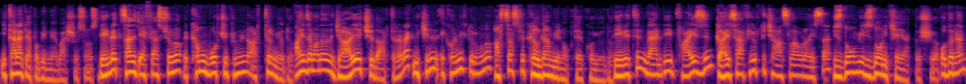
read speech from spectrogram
ithalat yapabilmeye başlıyorsunuz. Devlet sadece enflasyonu ve kamu borç yükümlülüğünü arttırmıyordu. Aynı zamanda da cari açığı da arttırarak ülkenin ekonomik durumunu hassas ve kırılgan bir noktaya koyuyordu. Devletin verdiği faizin gayri safi yurt içi hasıla oranı ise %11-12'ye yaklaşıyor. O dönem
